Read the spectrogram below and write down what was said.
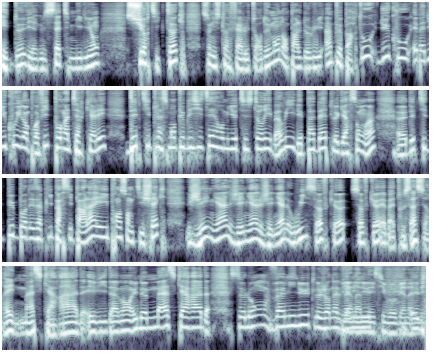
Et 2,7 millions sur TikTok. Son histoire fait le tour du monde. On parle de lui un peu partout. Du coup, eh ben, du coup, il en profite pour intercaler des petits placements publicitaires au milieu de ses stories. Bah oui, il est pas bête le garçon. Hein. Euh, des petites pubs pour des applis par-ci par-là et il prend son petit chèque. Génial, génial, génial. Oui, sauf que, sauf que, eh ben, tout ça serait une mascarade, évidemment, une mascarade. Selon 20 minutes, le journal 20 Bien amené, minutes. Thibaut, bien Eh amené. bien,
